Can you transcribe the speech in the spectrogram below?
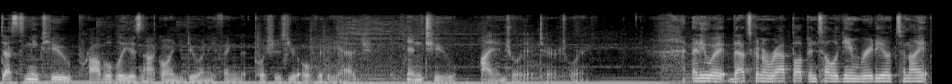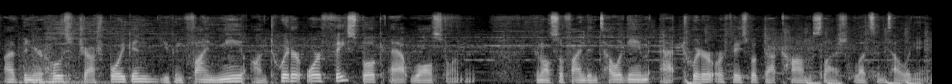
Destiny 2 probably is not going to do anything that pushes you over the edge into I enjoy it territory. Anyway, that's going to wrap up IntelliGame Radio tonight. I've been your host, Josh Boykin. You can find me on Twitter or Facebook at Wallstormer. You can also find IntelliGame at Twitter or Facebook.com slash Let's IntelliGame.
